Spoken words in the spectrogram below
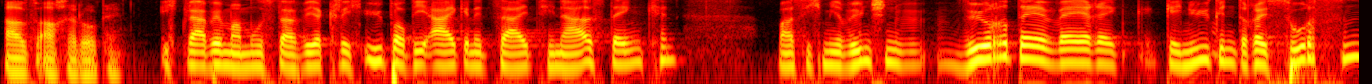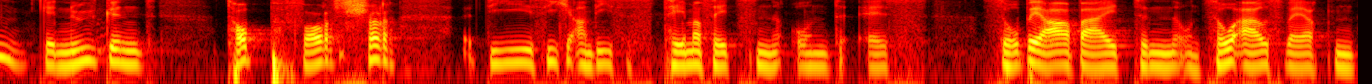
als Archäologe? Ich glaube, man muss da wirklich über die eigene Zeit hinausdenken. Was ich mir wünschen würde, wäre genügend Ressourcen, genügend Top-Forscher, die sich an dieses Thema setzen und es so bearbeiten und so auswerten,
